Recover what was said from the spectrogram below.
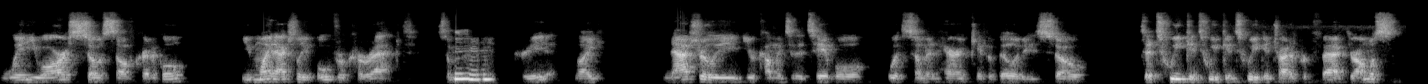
when you are so self-critical, you might actually overcorrect some of Mhm. you're creating. Like naturally, you're coming to the table with some inherent capabilities. So to tweak and tweak and tweak and try to perfect, they're almost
